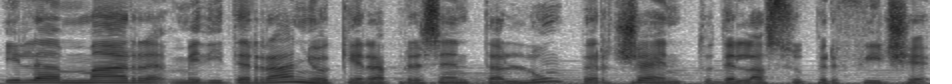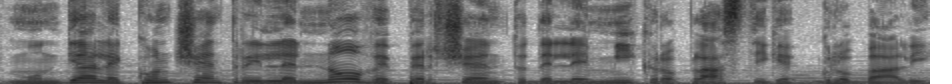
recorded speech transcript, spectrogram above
Il Mar Mediterraneo, che rappresenta l'1% della superficie mondiale, concentra il 9% delle microplastiche globali.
